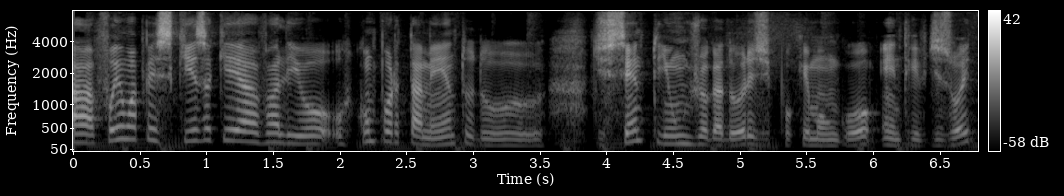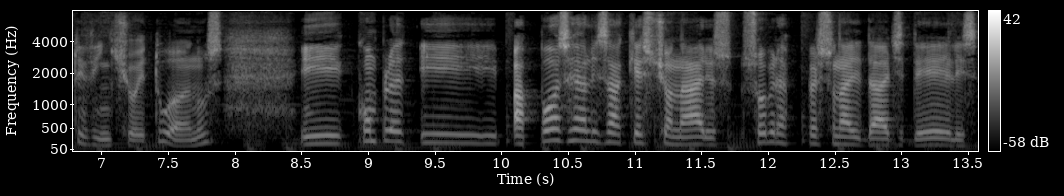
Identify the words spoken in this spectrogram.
Ah, foi uma pesquisa que avaliou o comportamento do, de 101 jogadores de Pokémon Go entre 18 e 28 anos e, e, após realizar questionários sobre a personalidade deles,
